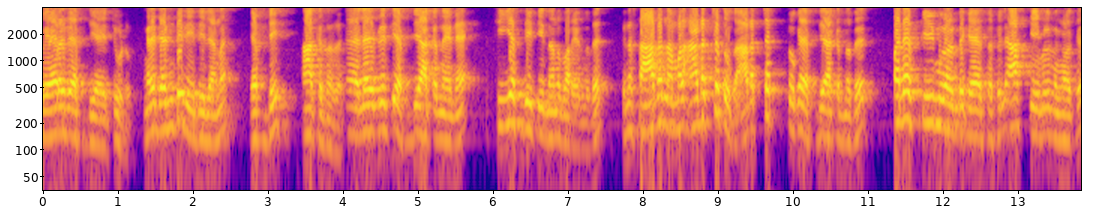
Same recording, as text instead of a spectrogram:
വേറൊരു എഫ് ഡി ആയിട്ട് വിടും. അങ്ങനെ രണ്ട് രീതിയിലാണ് എഫ് ഡി ആക്കുന്നത്. ലൈബിലിറ്റി എഫ് ഡി ആക്കുന്നതിനെ സി എസ് ഡി ടി എന്നാണ് പറയുന്നത്. പിന്നെ സാധാരണ നമ്മൾ അടച്ച തുക അടച്ച തുക എഫ് ഡി ആക്കുന്നത് പല സ്കീമുകളുണ്ട് കെ എസ് എഫിൽ ആ സ്കീമിൽ നിങ്ങൾക്ക്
